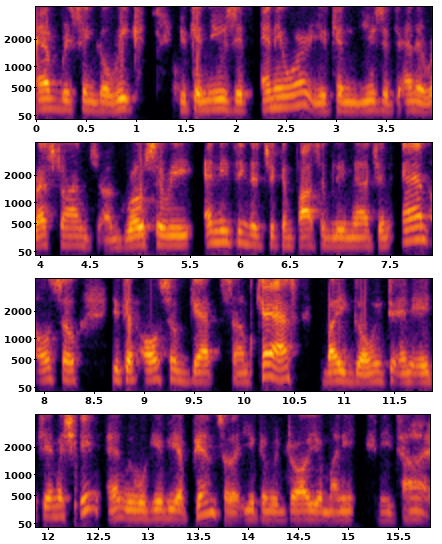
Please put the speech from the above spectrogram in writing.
every single week. You can use it anywhere. You can use it to any restaurant, grocery, anything that you can possibly imagine. And also, you can also get some cash by going to any ATM machine and we will give you a pin so that you can withdraw your money anytime.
